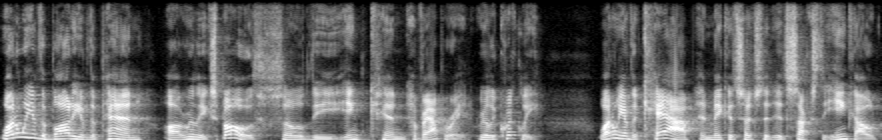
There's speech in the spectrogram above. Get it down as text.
Why don't we have the body of the pen uh, really exposed so the ink can evaporate really quickly? Why don't we have the cap and make it such that it sucks the ink out,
